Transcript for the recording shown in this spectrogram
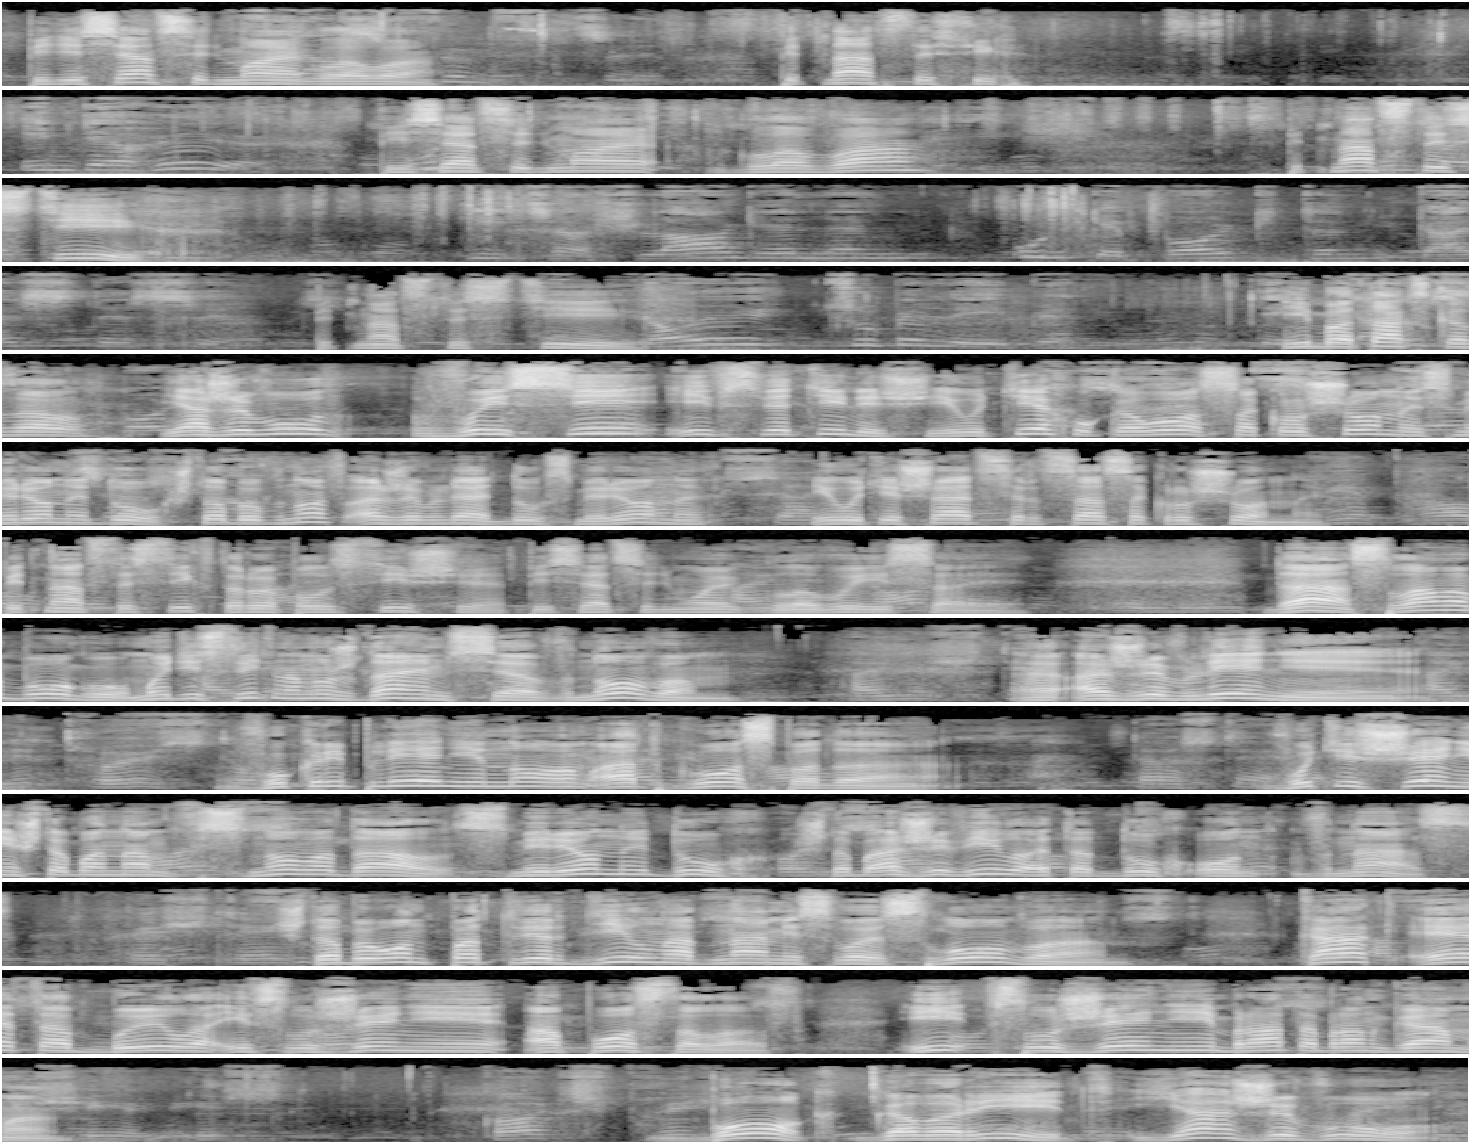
57 глава, 15 стих. 57 глава, 15 стих. 15 стих. Ибо так сказал, «Я живу в Иси и в святилище, и у тех, у кого сокрушенный смиренный дух, чтобы вновь оживлять дух смиренных и утешать сердца сокрушенных». 15 стих, 2 полустишье, 57 главы Исаии. Да, слава Богу, мы действительно нуждаемся в новом э, оживлении, в укреплении новом от Господа, в утешении, чтобы нам снова дал смиренный дух, чтобы оживил этот дух Он в нас, чтобы Он подтвердил над нами свое слово, как это было и в служении апостолов, и в служении брата Брангама. Бог говорит, я живу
